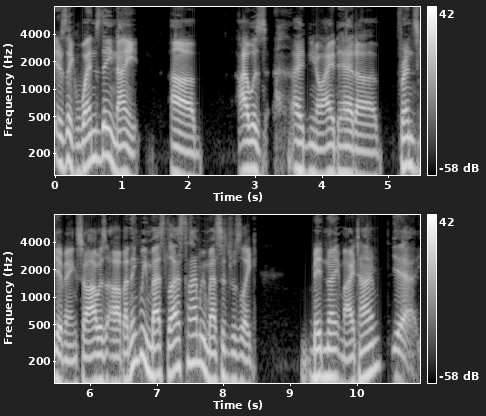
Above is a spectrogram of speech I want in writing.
it was like wednesday night uh i was i you know i had had uh friendsgiving so i was up i think we messed last time we messaged was like midnight my time Yeah. And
